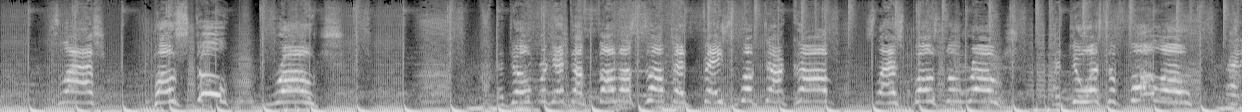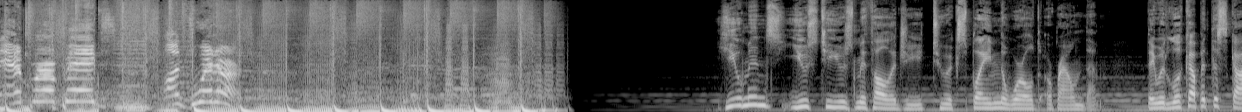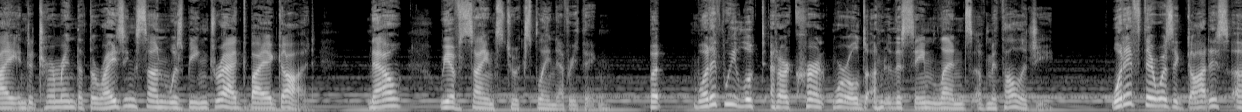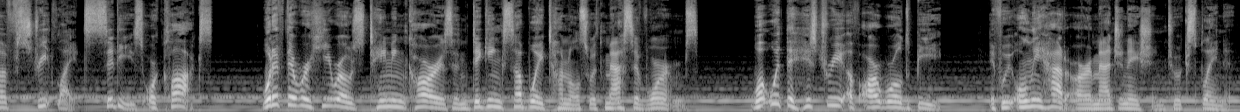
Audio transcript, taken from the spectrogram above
slash postal roach. And don't forget to thumb us up at facebook.com slash postal roach and do us a follow at Emperor Pigs on Twitter. Humans used to use mythology to explain the world around them. They would look up at the sky and determine that the rising sun was being dragged by a god. Now, we have science to explain everything. What if we looked at our current world under the same lens of mythology? What if there was a goddess of streetlights, cities, or clocks? What if there were heroes taming cars and digging subway tunnels with massive worms? What would the history of our world be if we only had our imagination to explain it?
